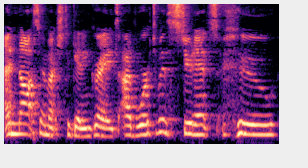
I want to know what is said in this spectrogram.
and not so much to getting grades. I've worked with students who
